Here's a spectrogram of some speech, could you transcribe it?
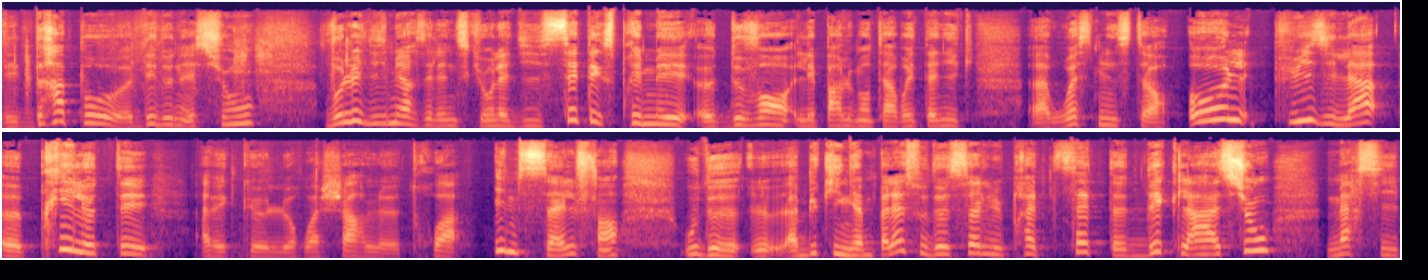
les drapeaux des deux nations. Volodymyr Zelensky, on l'a dit, s'est exprimé devant les parlementaires britanniques à Westminster Hall, puis il a pris le thé avec euh, le roi Charles III himself, hein, ou de, euh, à Buckingham Palace, où De Sol lui prête cette déclaration. Merci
